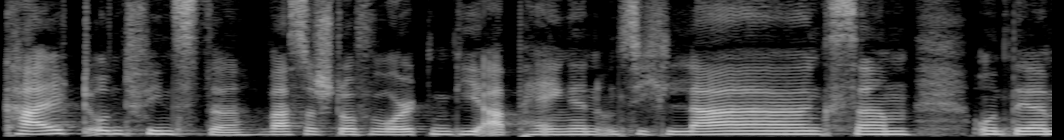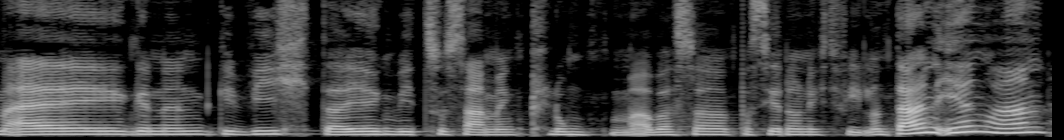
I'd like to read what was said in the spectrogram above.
kalt und finster Wasserstoffwolken, die abhängen und sich langsam unter ihrem eigenen Gewicht da irgendwie zusammenklumpen. Aber so passiert noch nicht viel. Und dann irgendwann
